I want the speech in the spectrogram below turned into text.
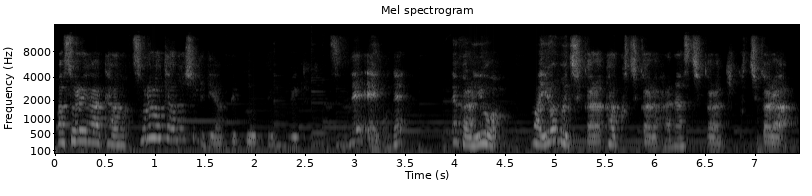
まあ、それがたそれを楽しみでやっていくっていうのもいいと思いますよね英語ね。だから要は、まあ、読む力書く力話す力聞く力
